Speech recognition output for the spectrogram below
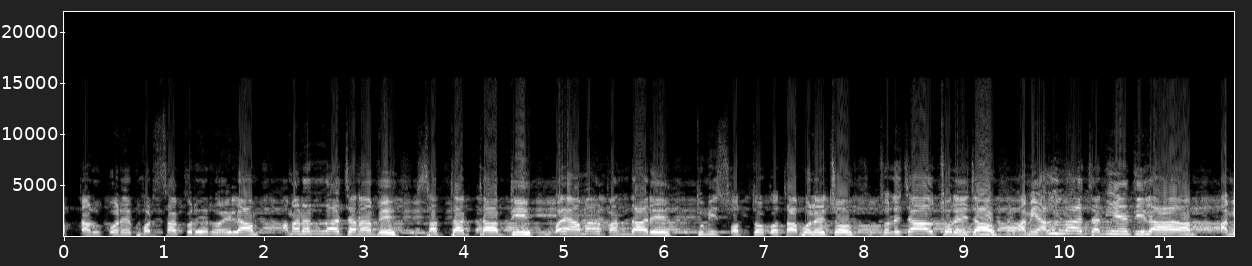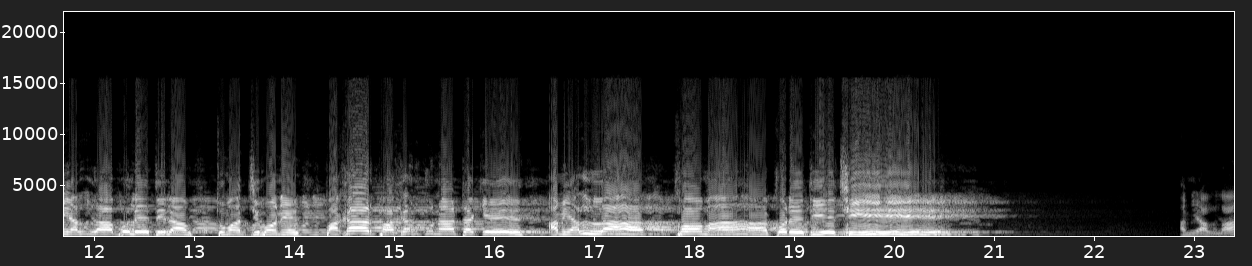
আপনার উপরে ভরসা করে রইলাম। আমার আল্লাহ জানাবে সাত্তাকটা ওই আমার বান্দারে তুমি সত্য কথা বলেছ। চলে যাও চলে যাও। আমি আল্লাহ জানিয়ে দিলাম, আমি আল্লাহ বলে দিলাম, তোমার জীবনের পাখার পাখার গুণাটাকে আমি আল্লাহ ক্ষমা করে দিয়েছি। আমি আল্লাহ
